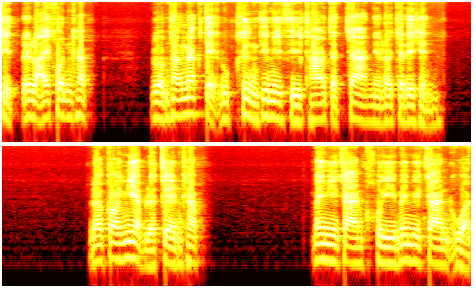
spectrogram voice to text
กิจหลายๆคนครับ รวมทั้งนักเตะลูกครึ่งที่มีฝีเท้าจัดจ้านเนี่ยเราจะได้เห็น แล้วก็เงียบเหลือเกินครับ ไม่มีการคุยไม่มีการอวด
